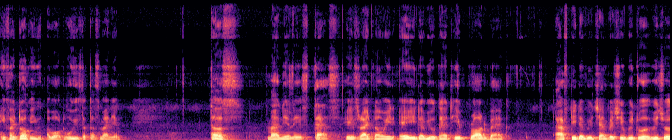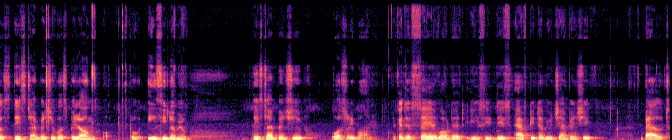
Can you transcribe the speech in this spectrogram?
if I talking about who is the Tasmanian, Tasmanian is Taz. He is right now in AEW that he brought back FTW championship which was which was this championship was belong to ECW this championship was reborn. You can just say about that EC this FTW championship belt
